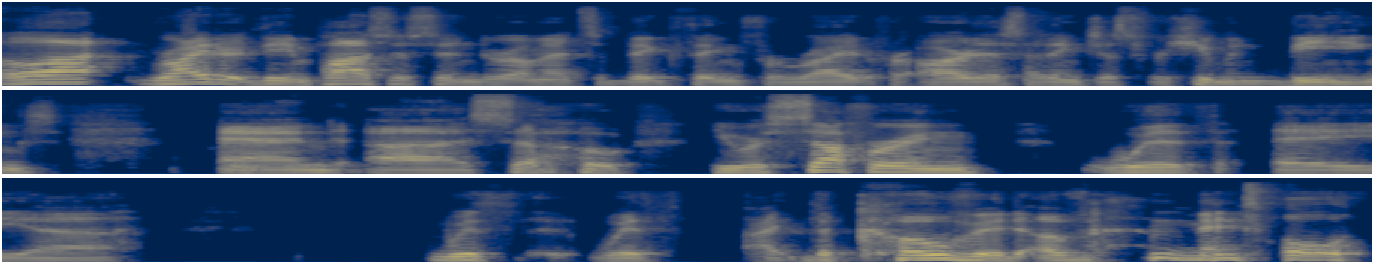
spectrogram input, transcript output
A lot writer the imposter syndrome that's a big thing for writer for artists i think just for human beings and uh, so you were suffering with a uh, with with I, the COVID of mental,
